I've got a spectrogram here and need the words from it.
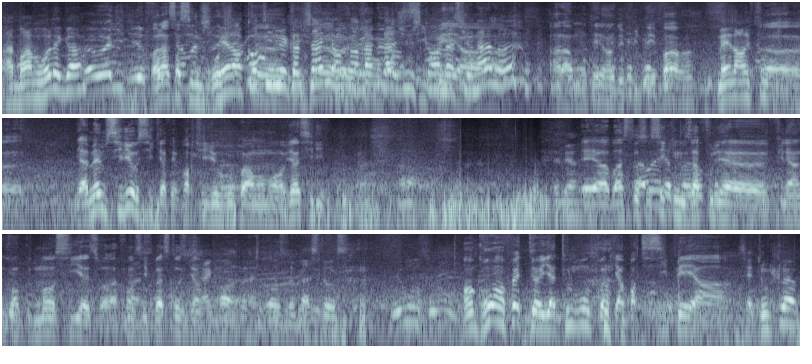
ah, bravo les gars. Voilà, ça c'est une grosse. Et alors continuez comme ça, il y a encore de la place jusqu'en national. À, hein. à la montée hein, depuis le départ. Hein. Mais alors il faut. Euh, il y a même Silly aussi qui a fait partie du groupe à un moment. Viens Silly. Voilà. Et euh, Bastos ah aussi qui nous a filé, euh, filé, un grand coup de main aussi euh, sur la fin. Si Bastos vient. Un grand, de Bastos. en gros, en fait, il y a tout le monde quoi, qui a participé à. C'est tout le club.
